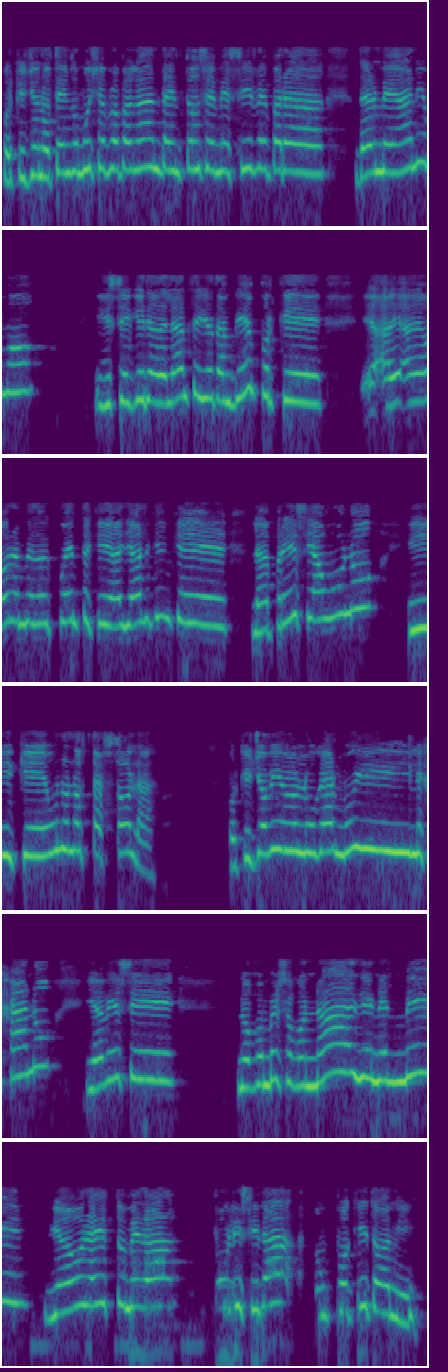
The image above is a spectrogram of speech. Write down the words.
porque yo no tengo mucha propaganda, entonces me sirve para darme ánimo y seguir adelante yo también, porque eh, ahora me doy cuenta que hay alguien que la aprecia a uno y que uno no está sola. Porque yo vivo en un lugar muy lejano y a veces no converso con nadie en el mes y ahora esto me da publicidad un poquito a mí.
